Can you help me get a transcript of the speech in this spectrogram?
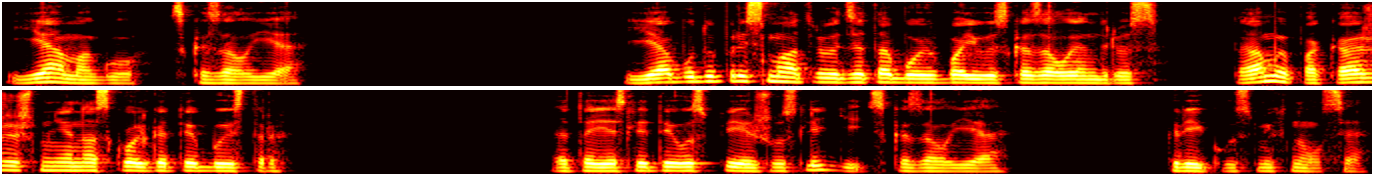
«Я могу», – сказал я. «Я буду присматривать за тобой в бою», – сказал Эндрюс. «Там и покажешь мне, насколько ты быстр». «Это если ты успеешь уследить», – сказал я. Крик усмехнулся.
